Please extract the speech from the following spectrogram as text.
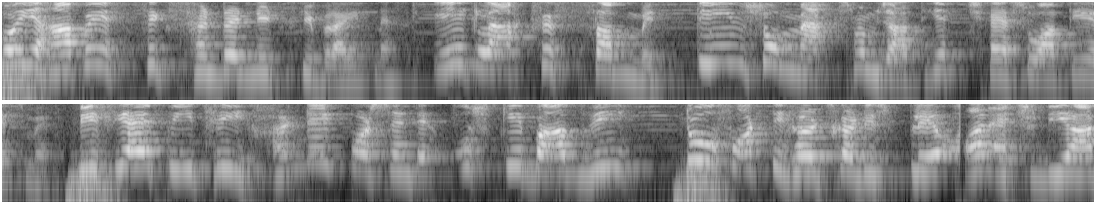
तो यहाँ पे 600 निट्स की ब्राइटनेस एक लाख से सब में 300 मैक्सिमम जाती है 600 आती है इसमें। PCI P3 100 परसेंट है, उसके बाद भी 240 हर्ट्ज का डिस्प्ले और HDR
